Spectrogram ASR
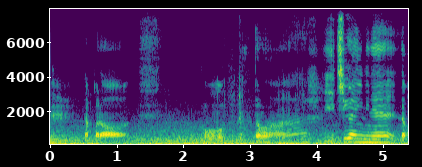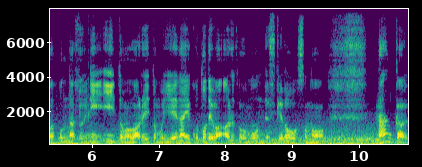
うん。だから、こう、なんだろうな一概にね、だからこんな風にいいとも悪いとも言えないことではあると思うんですけど、その、なんか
